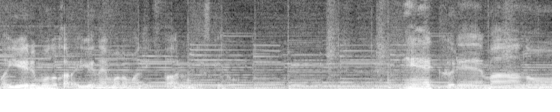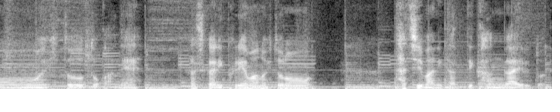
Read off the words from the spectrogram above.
まあ、言えるものから言えないものまでいっぱいあるんですけど。ねクレーマーの人とかね。確かにクレーマーの人の立場に立って考えるとね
